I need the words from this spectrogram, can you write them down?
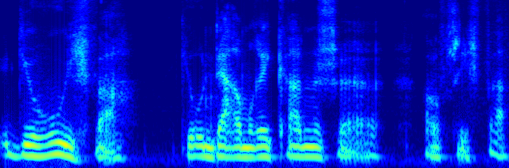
die ruhig war, die unter amerikanischer Aufsicht war.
